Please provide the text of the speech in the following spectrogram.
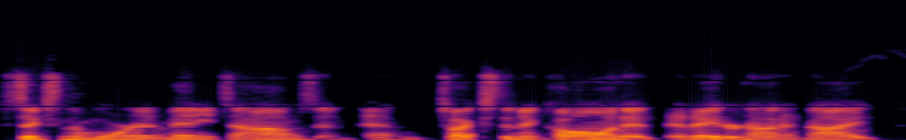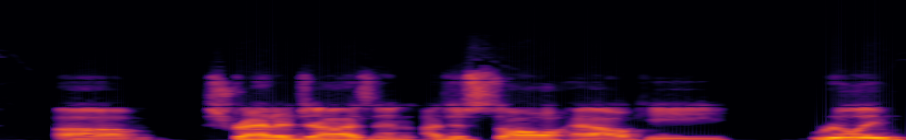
six in the morning many times and, and texting and calling at, at eight or nine at night, um, strategizing. I just saw how he really,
